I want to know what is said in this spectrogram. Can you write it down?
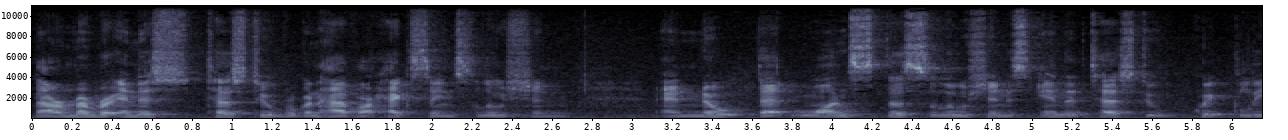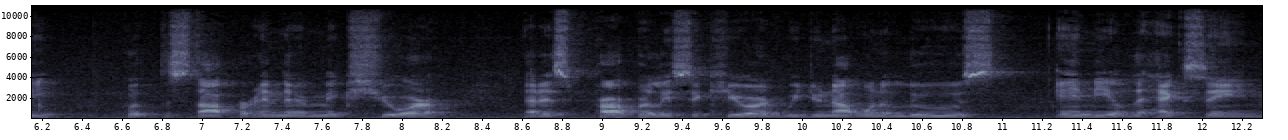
Now remember in this test tube we're going to have our hexane solution and note that once the solution is in the test tube quickly put the stopper in there make sure that it's properly secured. We do not want to lose any of the hexane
